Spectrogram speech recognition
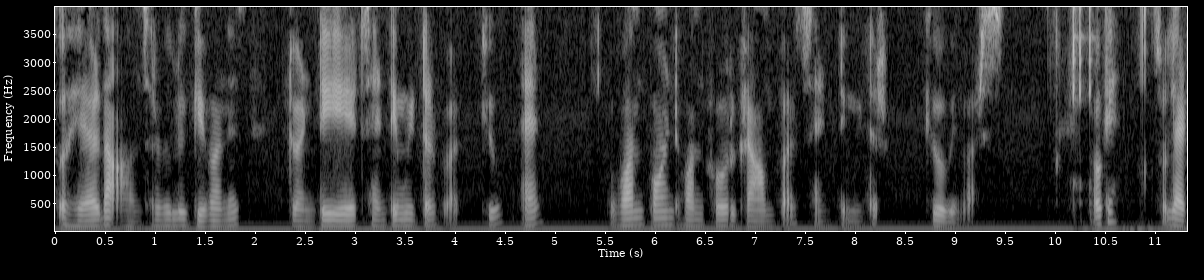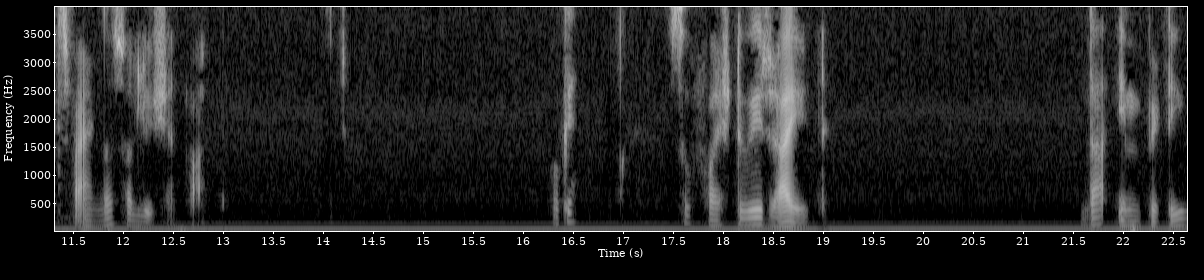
So here the answer will be given is 28 centimeter per cube and 1.14 gram per centimeter cube inverse okay so let's find the solution part. Okay so first we write the empty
